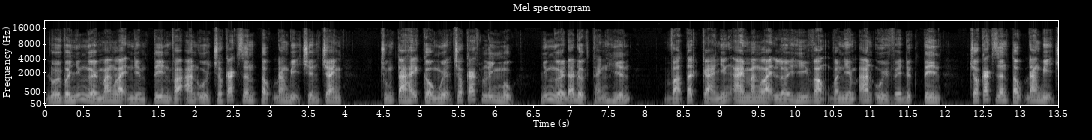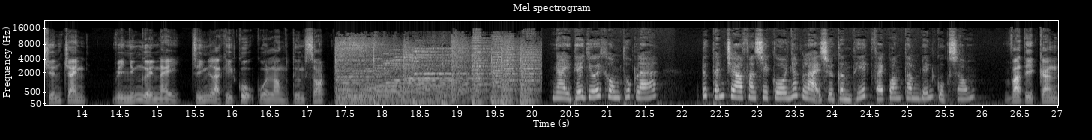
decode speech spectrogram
Đối với những người mang lại niềm tin và an ủi cho các dân tộc đang bị chiến tranh, chúng ta hãy cầu nguyện cho các linh mục, những người đã được thánh hiến, và tất cả những ai mang lại lời hy vọng và niềm an ủi về đức tin cho các dân tộc đang bị chiến tranh, vì những người này chính là khí cụ của lòng thương xót. Ngày Thế giới không thuốc lá, Đức Thánh Cha Francisco nhắc lại sự cần thiết phải quan tâm đến cuộc sống. Vatican,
